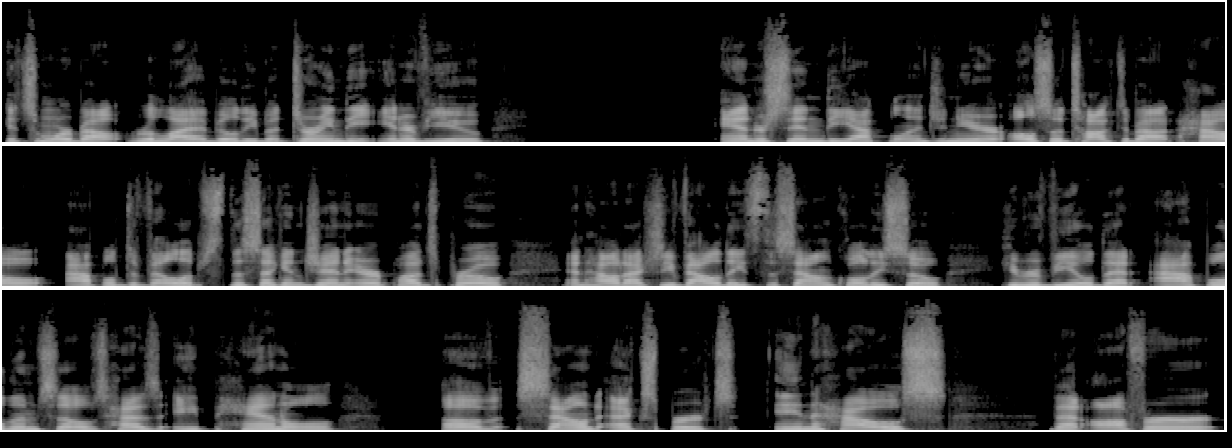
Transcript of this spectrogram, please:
it's more about reliability. But during the interview, Andersen, the Apple engineer, also talked about how Apple develops the second gen AirPods Pro and how it actually validates the sound quality. So he revealed that Apple themselves has a panel of sound experts in house that offer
